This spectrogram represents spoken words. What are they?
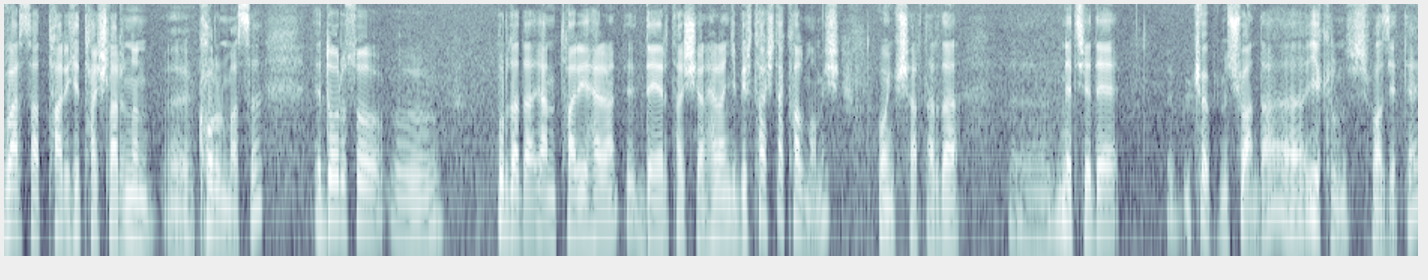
e, varsa tarihi taşlarının korunması. Doğrusu burada da yani tarihi değer taşıyan herhangi bir taş da kalmamış. O günkü şartlarda neticede köprümüz şu anda e, yıkılmış vaziyette.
